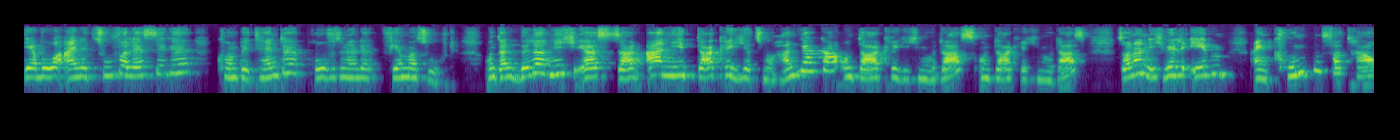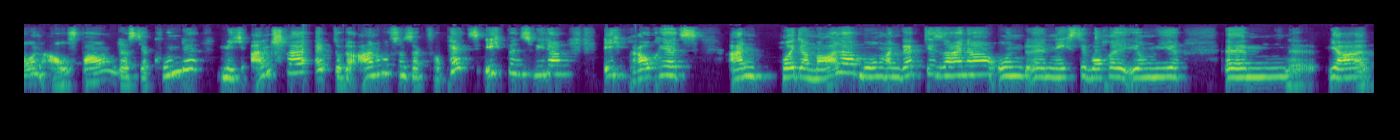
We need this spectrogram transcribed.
der wo eine zuverlässige, kompetente, professionelle Firma sucht. Und dann will er nicht erst sagen, ah nee, da kriege ich jetzt nur Handwerker und da kriege ich nur das und da kriege ich nur das, sondern ich will eben ein Kundenvertrauen aufbauen, dass der Kunde mich anschreibt oder anruft und sagt, Frau Petz, ich bin's wieder, ich brauche jetzt an heute einen Maler, morgen einen Webdesigner und äh, nächste Woche irgendwie ähm, äh, ja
